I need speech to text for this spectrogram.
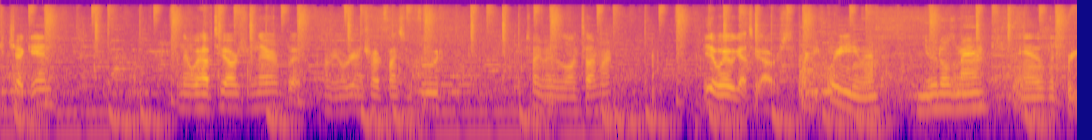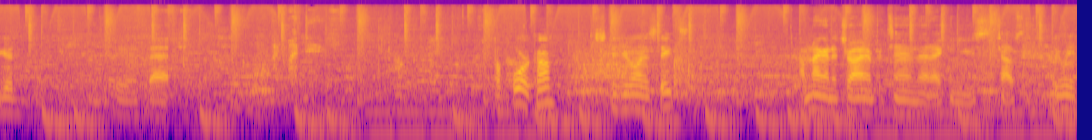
can check in. and then we'll have two hours from there. But I mean, we're gonna try to find some food. 20 minutes is a long time, right? Either way, we got two hours. What are you, what are you eating, man? Noodles, man. Yeah, those look pretty good. Yeah, that. My dick. A fork, huh? Just because you're going to the States? I'm not gonna try and pretend that I can use chopsticks. What do you mean?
